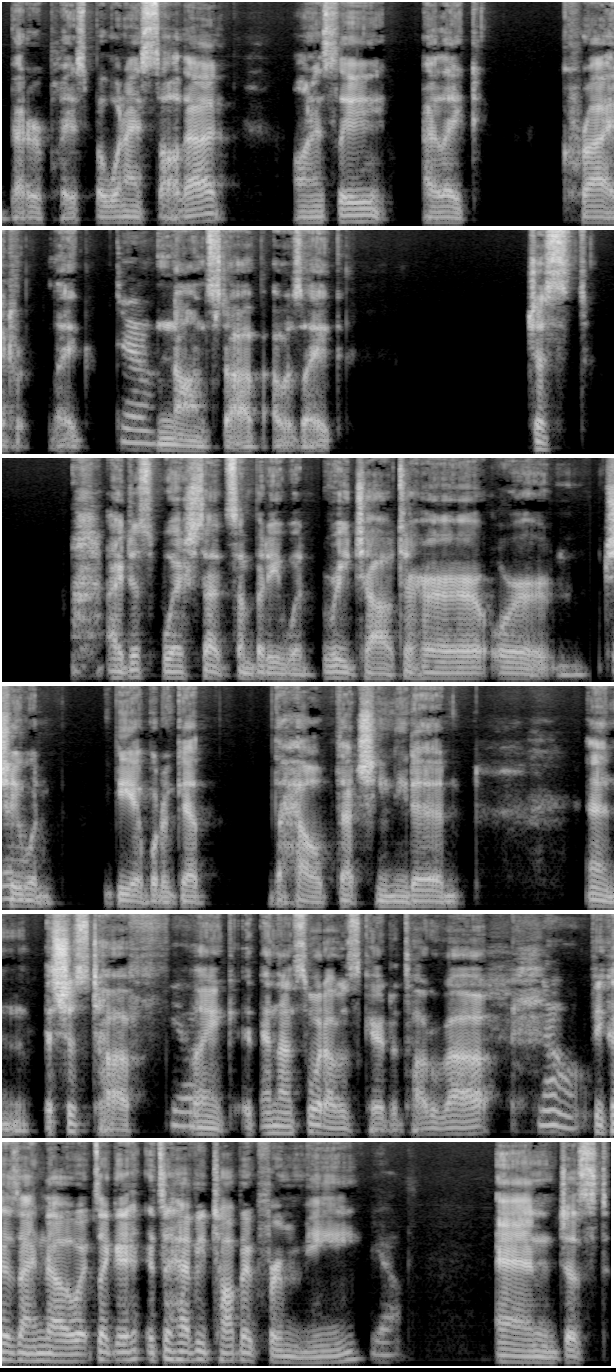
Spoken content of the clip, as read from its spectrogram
better place but when i saw that honestly i like cried like Yeah. nonstop i was like just i just wish that somebody would reach out to her or she Yeah. would be able to get the help that she needed and it's just tough Yeah. like and that's what i was scared to talk about No. because i know it's like a, it's a heavy topic for me Yeah. And just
